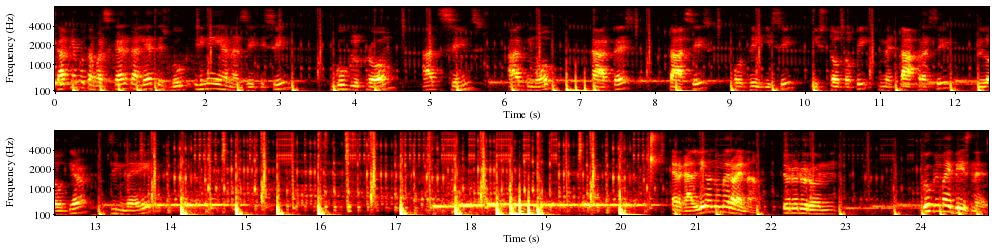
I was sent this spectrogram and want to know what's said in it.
Κάποια από τα βασικά εργαλεία της Google είναι η αναζήτηση, Google Chrome, AdSense, AdMob, χάρτες, τάσεις, οδήγηση, ιστότοπη, μετάφραση, Blogger, Gmail, Εργαλείο νούμερο 1. Google My Business.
